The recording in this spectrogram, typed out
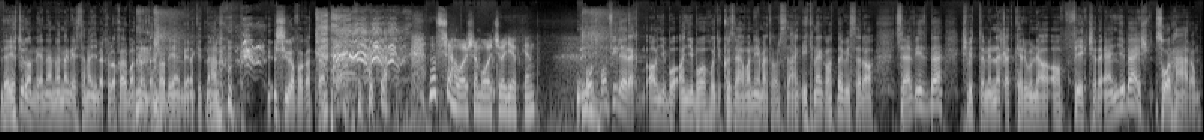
De ja, tudom miért nem, mert megnéztem, mennyibe kell a karbantartása a BMW-nek itt nálunk. és sírva. De az sehol sem olcsó egyébként. Otthon filérek annyiból, annyiból, hogy közel van Németország. Itt meg ott beviszed a szervizbe, és mit tudom én, neked kerülne a, a fékcsere ennyibe, és szor három.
